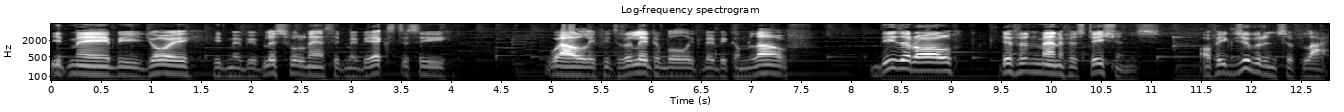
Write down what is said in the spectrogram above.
it may be joy, it may be blissfulness, it may be ecstasy. Well, if it's relatable, it may become love. These are all different manifestations of exuberance of life.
